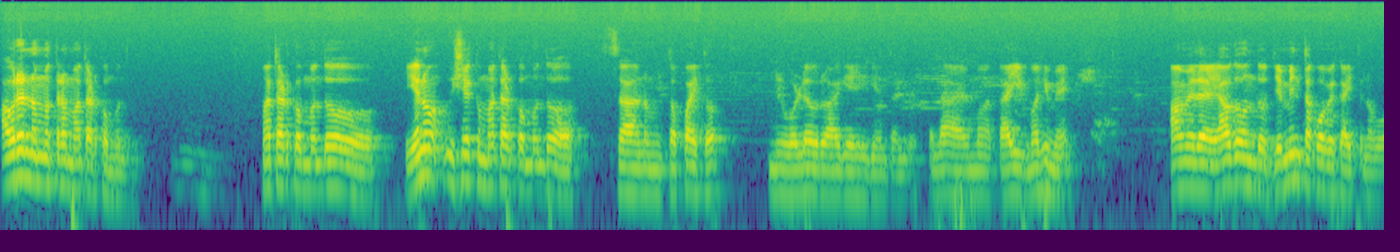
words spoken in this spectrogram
ಅವರೇ ನಮ್ಮ ಹತ್ರ ಮಾತಾಡ್ಕೊಂಬಂದ್ರು. ಮಾತಾಡ್ಕೊಂಬಂದು, ಏನೋ ವಿಷಯಕ್ಕೆ ಮಾತಾಡ್ಕೊಂಬಂದು ಸಹ ನಮ್ಮ ತಪ್ಪಾಯಿತು. ನೀವು ಒಳ್ಳೆಯವರು ಹಾಗೆ ಹೀಗೆ ಅಂತಂದರು ಎಲ್ಲ ಅಮ್ಮ, ತಾಯಿ ಮಹಿಮೆ. ಆಮೇಲೆ ಯಾವುದೋ ಒಂದು ಜಮೀನು ತಗೋಬೇಕಾಯ್ತು ನಾವು.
